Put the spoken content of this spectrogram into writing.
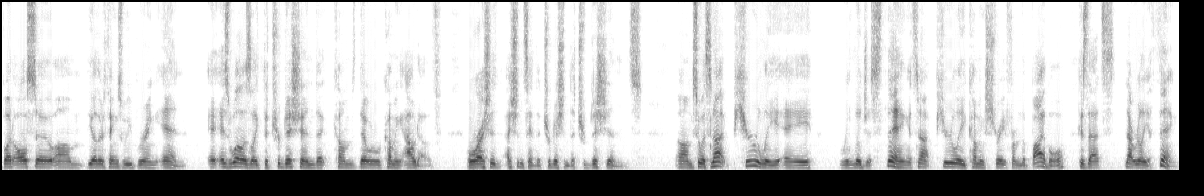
but also um, the other things we bring in as well as like the tradition that comes that we're coming out of, or I should I shouldn't say the tradition, the traditions. Um, so it's not purely a religious thing. It's not purely coming straight from the Bible because that's not really a thing,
